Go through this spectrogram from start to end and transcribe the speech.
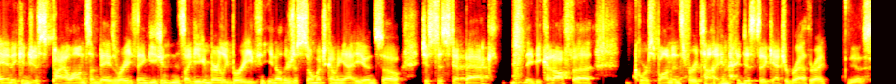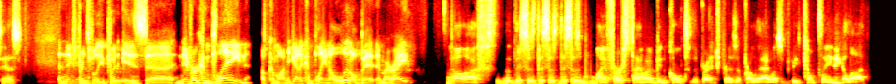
and it can just pile on some days where you think you can it's like you can barely breathe, you know, there's just so much coming at you and so just to step back, maybe cut off uh, correspondence for a time just to catch your breath, right? Yes, yes. The next principle you put is uh, never complain. Oh, come on, you got to complain a little bit. Am I right? No, I've, this is this is this is my first time I've been called to the branch president. Probably I was been complaining a lot,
